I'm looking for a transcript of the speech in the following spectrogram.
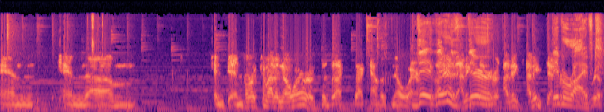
can can um, can Denver come out of nowhere, or does that does that count as nowhere? They're- 'Cause I- they're- I, think they're- Denver, I think I think Denver's they've arrived. really.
